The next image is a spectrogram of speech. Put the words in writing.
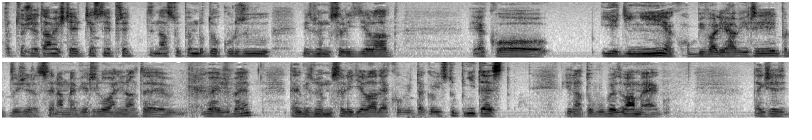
protože tam ještě těsně před nástupem do toho kurzu my jsme museli dělat jako jediní, jako bývalí havíři, protože se nám nevěřilo ani na té VŠB, tak my jsme museli dělat jako takový vstupní test, že na to vůbec máme. Jako. Takže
